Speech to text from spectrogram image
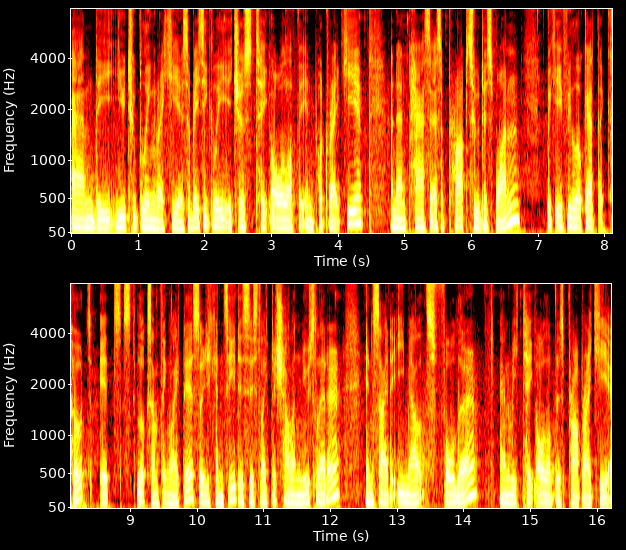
and the youtube link right here. So basically it just take all of the input right here and then pass as a prop to this one. If we look at the code it looks something like this. So you can see this is like the challenge newsletter inside the emails folder and we take all of this prop right here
